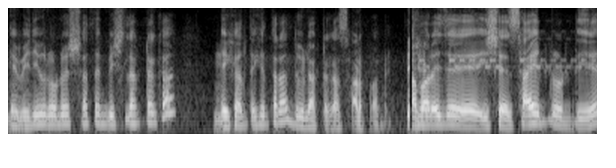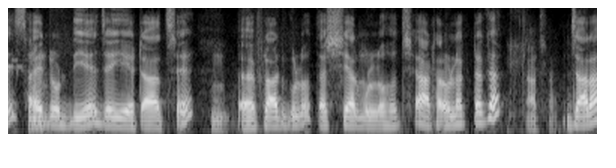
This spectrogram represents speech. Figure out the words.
এভিনিউ রোডের সাথে বিশ লাখ টাকা এখান থেকে তারা দুই লাখ টাকা ছাড় পাবে। আবার এই যে ইসে সাইড রোড দিয়ে সাইড রোড দিয়ে যে এটা আছে হুম। ফ্ল্যাটগুলো তার শেয়ার মূল্য হচ্ছে আঠারো লাখ টাকা। আচ্ছা। যারা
